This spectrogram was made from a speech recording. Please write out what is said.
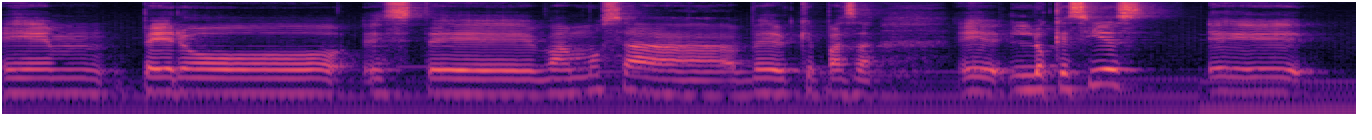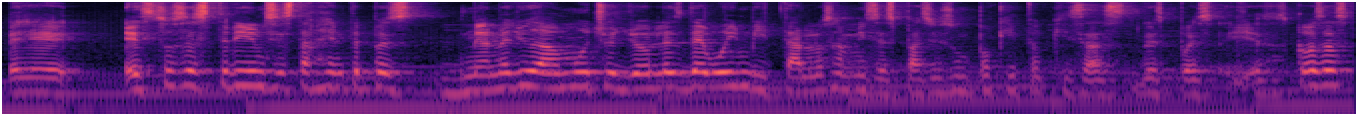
em, pero este vamos a ver qué pasa. Eh, lo que sí es eh, estos streams, esta gente, pues me han ayudado mucho. Yo les debo invitarlos a mis espacios un poquito, quizás después y esas cosas,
